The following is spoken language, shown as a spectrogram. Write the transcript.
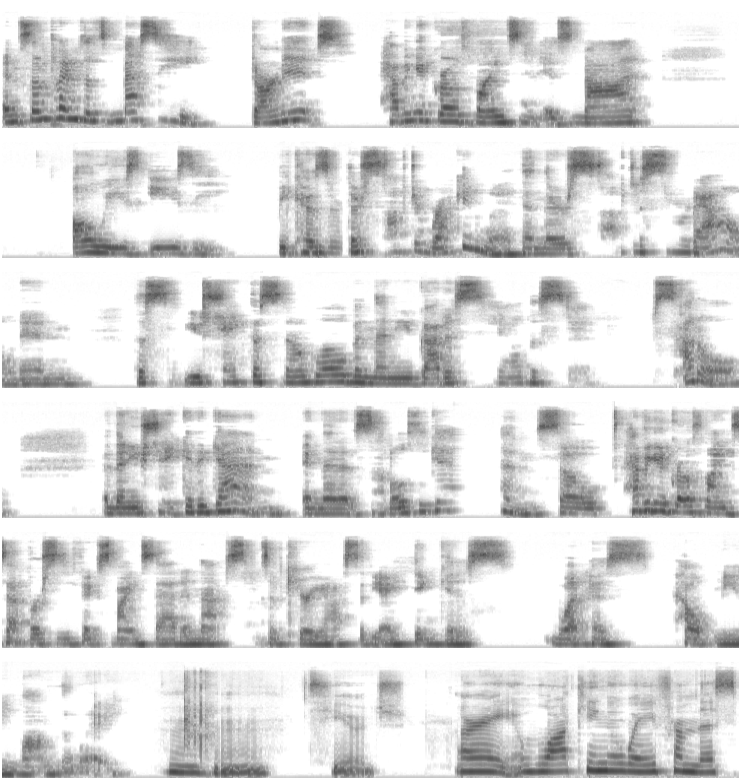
and sometimes it's messy. Darn it. Having a growth mindset is not always easy because there's stuff to reckon with and there's stuff to sort out. And this, you shake the snow globe and then you got to see all the stuff settle. And then you shake it again, and then it settles again. So having a growth mindset versus a fixed mindset and that sense of curiosity, I think, is what has helped me along the way. Mm-hmm. It's huge. All right. Walking away from this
